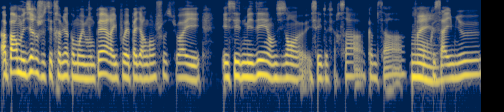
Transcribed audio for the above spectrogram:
à part me dire, je sais très bien comment est mon père, il pouvait pas dire grand chose, tu vois, et, et essayer de m'aider en disant, euh, essaye de faire ça, comme ça, Ouais. pour que ça aille mieux.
